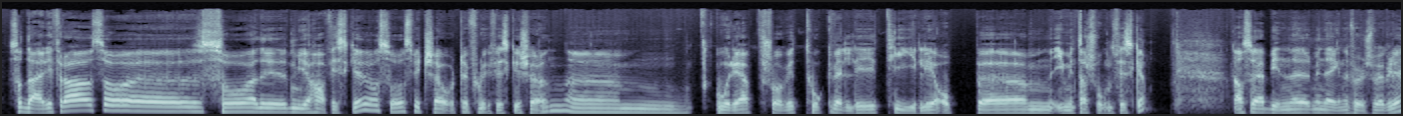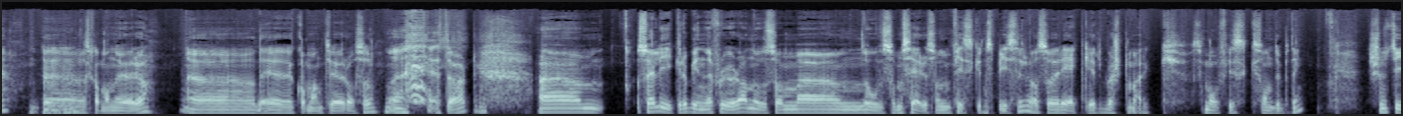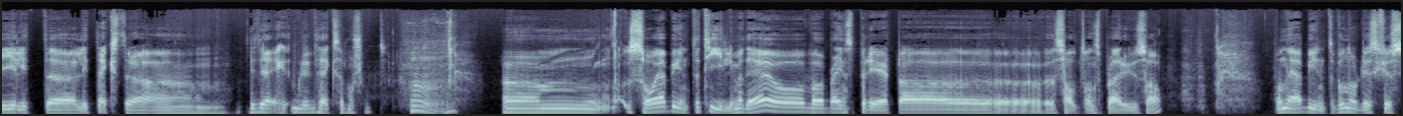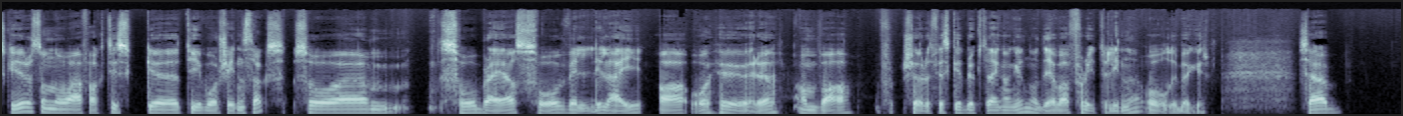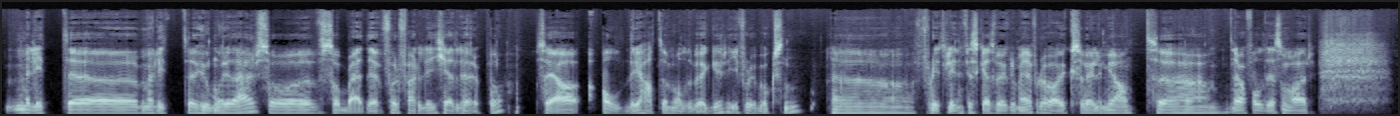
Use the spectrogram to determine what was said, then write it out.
Så derifra så, eh, så er det mye havfiske, og så switcha jeg over til fluefiske i sjøen. eh, Hvor jeg for så vidt tok veldig tidlig opp eh, imitasjonsfiske. Altså jeg binder mine egne fugler, selvfølgelig. Det skal man gjøre. Det kommer man til å gjøre også, etter hvert. Så jeg liker å binde fluer, da, noe som, noe som ser ut som fisken spiser. Altså reker, børstemark, småfisk, sånn type ting. Syns det gir litt, eh, litt ekstra litt, blir litt ekstra morsomt. Um, så jeg begynte tidlig med det, og ble inspirert av saltvannsblære i USA. Og når jeg begynte på nordisk fisker, som nå er faktisk eh, 20 år siden straks, så, um, så ble jeg så veldig lei av å høre om hva sjøørretfiskere brukte den gangen, og det var flyteline og oljebøger. Så jeg, med litt, eh, med litt humor i det her, så, så blei det forferdelig kjedelig å høre på. Så jeg har aldri hatt en oljebøgger i flueboksen. Uh, Flyteline fisker jeg selvfølgelig med, for det var jo ikke så veldig mye annet. Uh, i hvert fall det som var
